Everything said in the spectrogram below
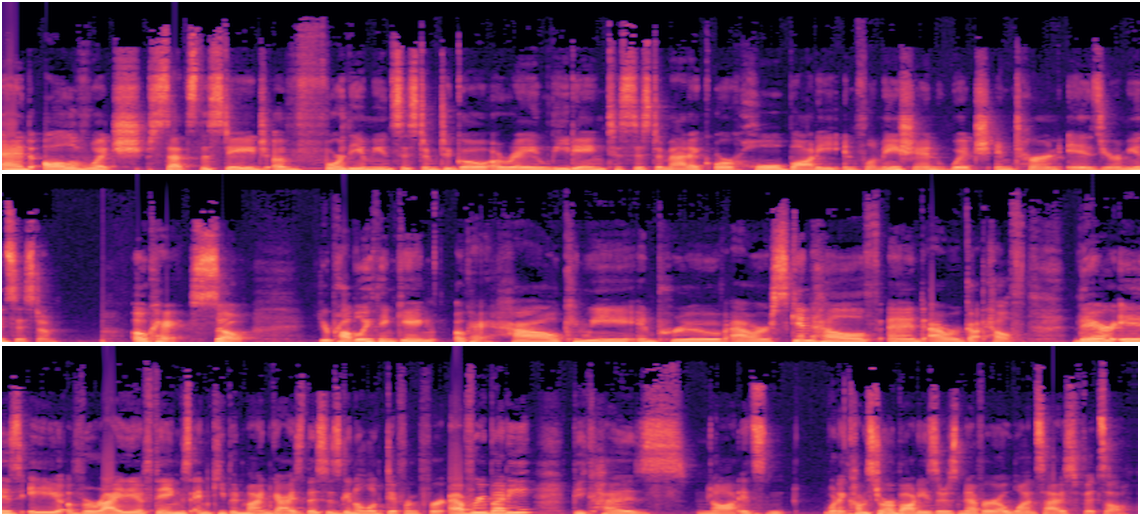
and all of which sets the stage of for the immune system to go array leading to systematic or whole body inflammation, which in turn is your immune system. Okay, so you're probably thinking, okay, how can we improve our skin health and our gut health? There is a variety of things, and keep in mind, guys, this is gonna look different for everybody because not, it's when it comes to our bodies, there's never a one size fits all.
